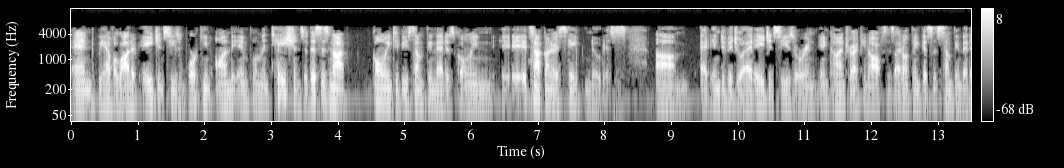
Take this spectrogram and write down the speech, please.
and we have a lot of agencies working on the implementation. So this is not going to be something that is going. It's not going to escape notice. Um, at individual at agencies or in, in contracting offices. I don't think this is something that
